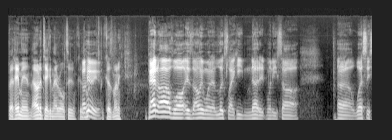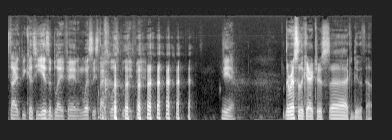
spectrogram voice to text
But hey, man, I would have taken that role too. Cause, Oh, hell yeah. Because money. Patton Oswalt is the only one that looks like he nutted when he saw uh, Wesley Snipes because he is a Blade fan, and Wesley Snipes was a Blade fan. Yeah. the rest of the characters, uh, I could do without.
